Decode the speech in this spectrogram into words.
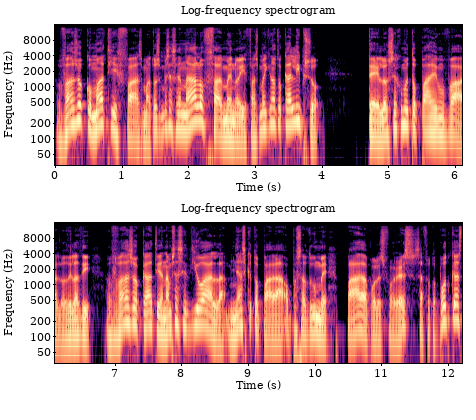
βάζω κομμάτια υφάσματος μέσα σε ένα άλλο φθαρμένο ύφασμα για να το καλύψω. Τέλος, έχουμε το παρεμβάλλω. Δηλαδή, βάζω κάτι ανάμεσα σε δύο άλλα. Μιας και το παρά, όπως θα δούμε πάρα πολλές φορές σε αυτό το podcast,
